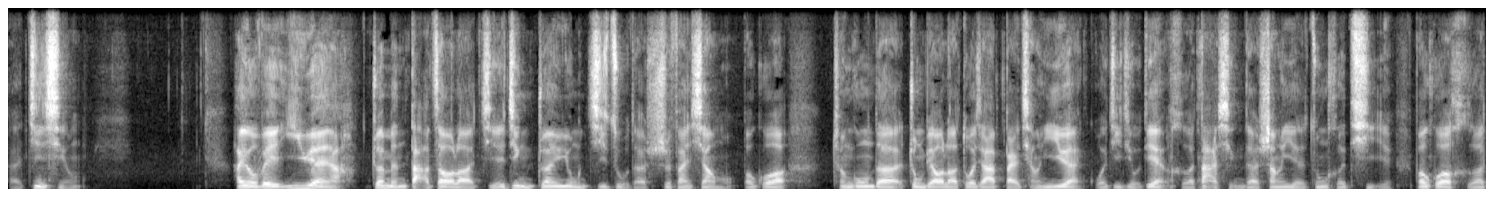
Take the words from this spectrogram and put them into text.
呃进行，还有为医院啊。专门打造了洁净专用机组的示范项目，包括成功的中标了多家百强医院、国际酒店和大型的商业综合体，包括和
